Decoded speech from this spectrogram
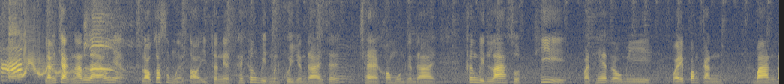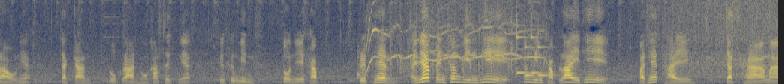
ครับหลังจากนั้นแล้วเนี่ยเราก็เสมือนต่ออินเทอร์เน็ตให้เครื่องบินมันคุยกันได้จะได้แชร์ข้อมูลกันได้ เครื่องบินล่าสุดที่ประเทศเรามีไว้ป้องกันบ้านเราเนี่ยจากการลุกรานของข้าศึกเนี่ยคือเครื่องบินตัวนี้ครับกริปเพนอันเนี้ยเป็นเครื่องบินที่เครื่องบินขับไล่ที่ประเทศไทยจัดหามา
